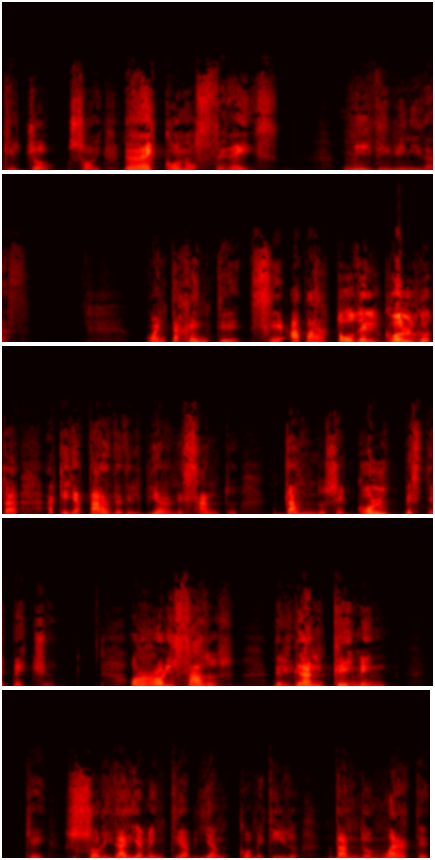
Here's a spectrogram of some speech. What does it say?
que yo soy, reconoceréis mi divinidad. Cuánta gente se apartó del Gólgota aquella tarde del Viernes Santo, dándose golpes de pecho, horrorizados del gran crimen que solidariamente habían cometido, dando muerte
